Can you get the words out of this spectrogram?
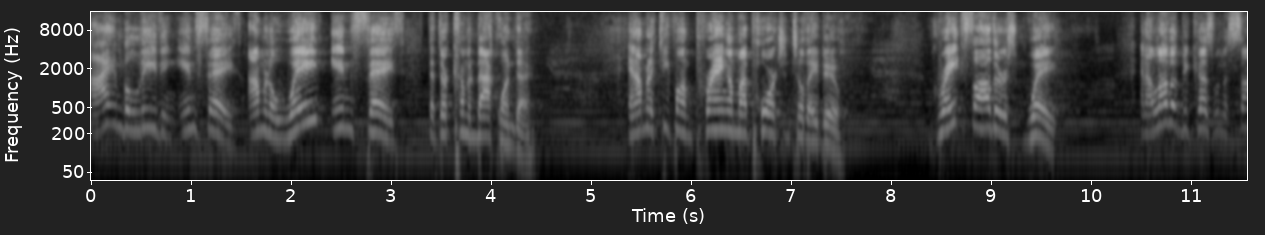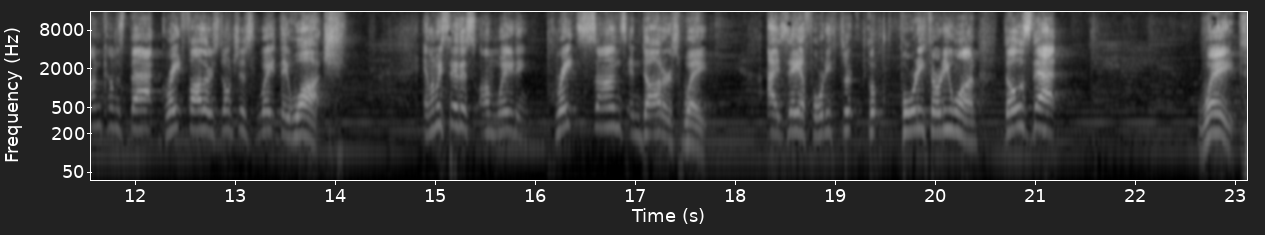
I am believing in faith. I'm going to wait in faith that they're coming back one day. And I'm going to keep on praying on my porch until they do. Great fathers wait. And I love it because when the son comes back, great fathers don't just wait, they watch. And let me say this on waiting great sons and daughters wait. Isaiah 40, 40 31. Those that wait,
